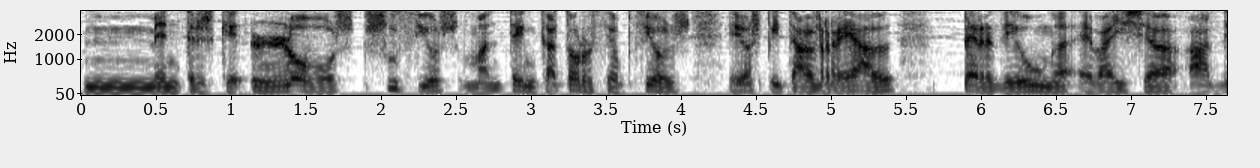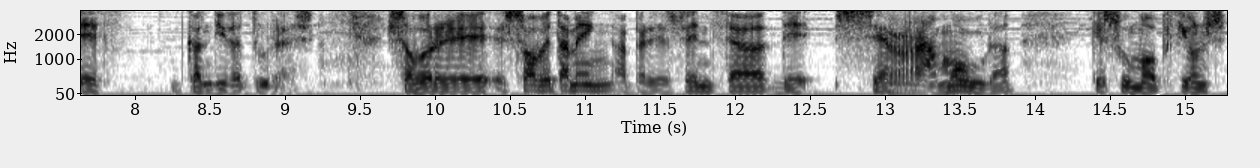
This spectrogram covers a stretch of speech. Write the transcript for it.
mentres que Lobos Sucios mantén 14 opcións e Hospital Real perde unha e baixa a 10 candidaturas. Sobre sobe tamén a presenza de Serra Moura, que suma opcións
